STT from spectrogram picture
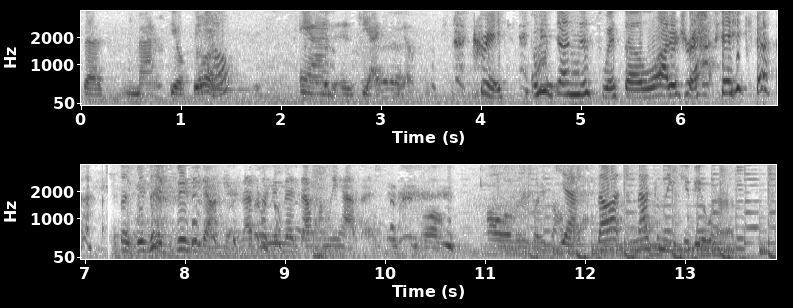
does maxillofacial and is the ICU. Great. And we've done this with a lot of traffic. It's busy, it's busy down here. That's something that definitely happens. There's people all over the place. Yes, that and that's something to be aware of.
